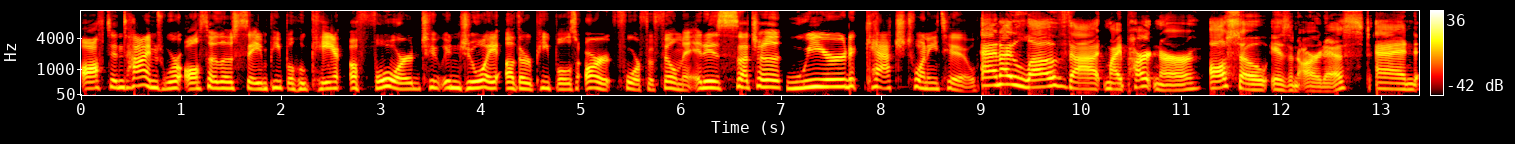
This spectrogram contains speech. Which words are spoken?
oftentimes, we're also those same people who can't afford to enjoy other people's art for fulfillment. It is such a weird catch 22. And I love that my partner also is an artist and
